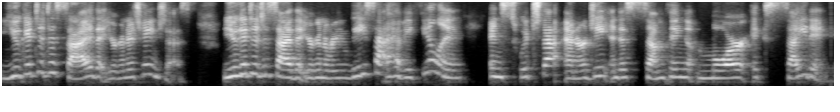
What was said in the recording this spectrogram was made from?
you get to decide that you're going to change this. You get to decide that you're going to release that heavy feeling and switch that energy into something more exciting.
